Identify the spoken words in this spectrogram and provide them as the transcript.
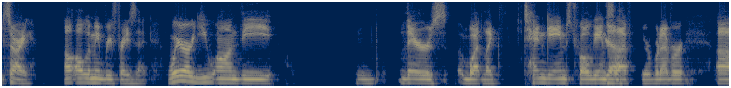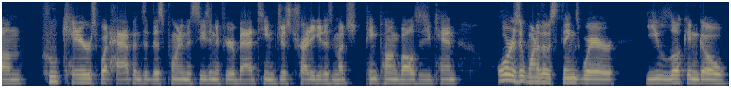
sorry, I'll, I'll let me rephrase that. Where are you on the there's what like 10 games, 12 games Yeah. left or whatever. Um who cares what happens at this point in the season if you're a bad team? Just try to get as much ping pong balls as you can. Or is it one of those things where you look and go,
